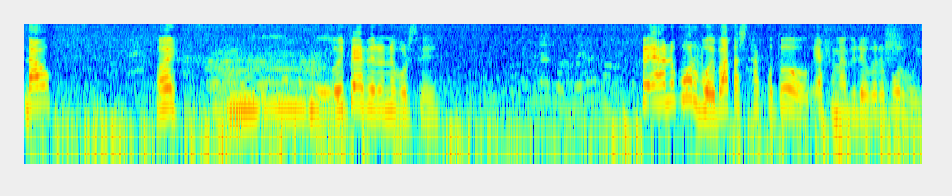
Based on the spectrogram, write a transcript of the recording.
দাও। ওই। ওই প্যাপের ওনে পড়ছে। এখনও পড়বই বাতাস থাকব তো একটা না দুটা করে পড়বই।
